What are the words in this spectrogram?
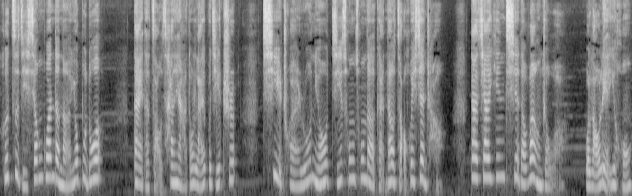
和自己相关的呢又不多。带的早餐呀都来不及吃，气喘如牛，急匆匆地赶到早会现场。大家殷切地望着我，我老脸一红，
